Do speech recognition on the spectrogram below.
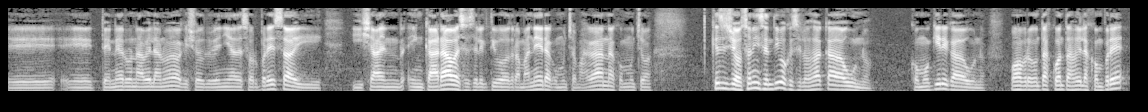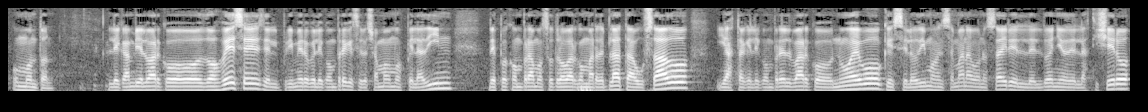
eh, eh, tener una vela nueva que yo venía de sorpresa y, ya encaraba ese selectivo de otra manera, con muchas más ganas, con mucho... qué sé yo, son incentivos que se los da cada uno, como quiere cada uno. Vos me preguntás cuántas velas compré, un montón. Le cambié el barco dos veces, el primero que le compré que se lo llamamos Peladín, después compramos otro barco en Mar de Plata usado y hasta que le compré el barco nuevo que se lo dimos en Semana a Buenos Aires, el, dueño del astillero,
